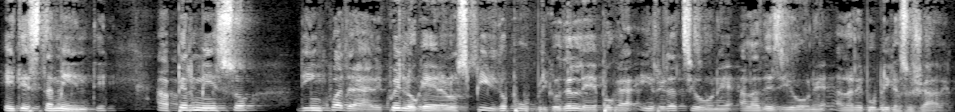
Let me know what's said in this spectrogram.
e i testamenti, ha permesso di inquadrare quello che era lo spirito pubblico dell'epoca in relazione all'adesione alla Repubblica Sociale.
